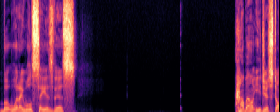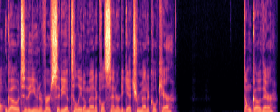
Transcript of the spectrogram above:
But what I will say is this. How about you just don't go to the University of Toledo Medical Center to get your medical care? Don't go there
